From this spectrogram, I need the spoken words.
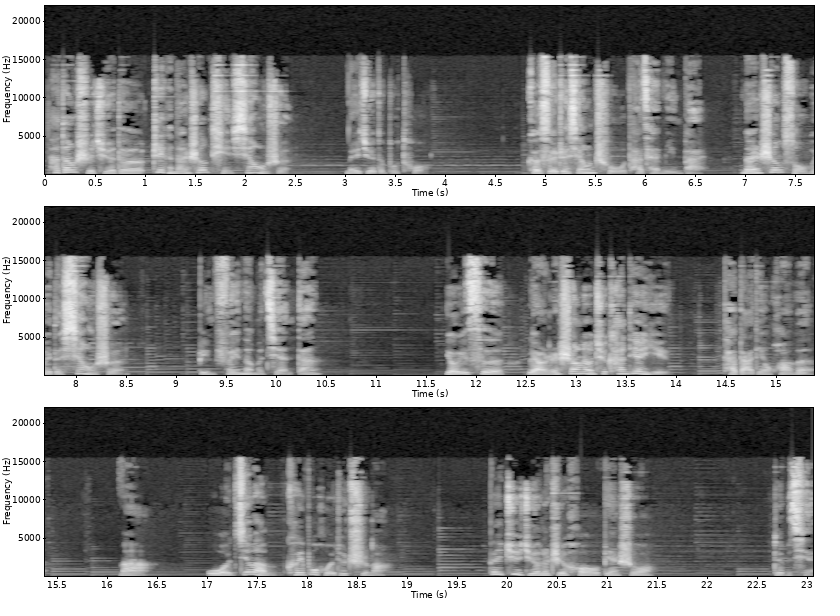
他当时觉得这个男生挺孝顺，没觉得不妥。可随着相处，他才明白，男生所谓的孝顺，并非那么简单。有一次，两人商量去看电影。他打电话问：“妈，我今晚可以不回去吃吗？”被拒绝了之后，便说：“对不起，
